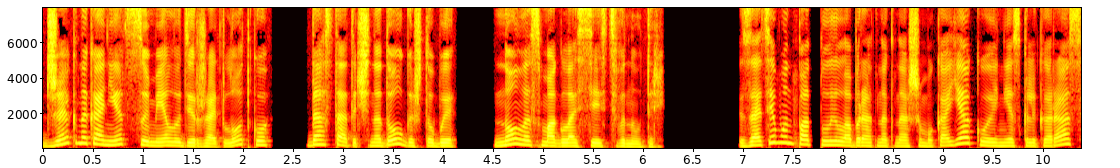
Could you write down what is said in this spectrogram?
Джек, наконец, сумел удержать лодку достаточно долго, чтобы Нола смогла сесть внутрь. Затем он подплыл обратно к нашему каяку и несколько раз,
